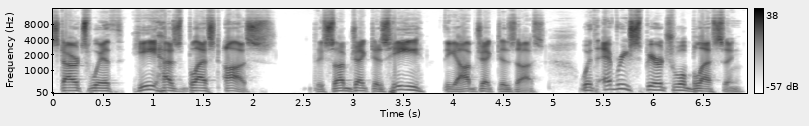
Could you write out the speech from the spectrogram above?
starts with He has blessed us. The subject is He, the object is us, with every spiritual blessing.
